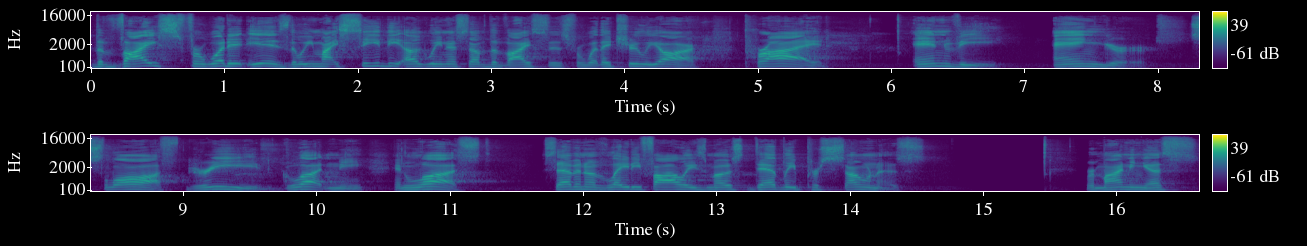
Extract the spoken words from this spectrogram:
the vice for what it is, that we might see the ugliness of the vices for what they truly are pride, envy, anger, sloth, greed, gluttony, and lust. Seven of Lady Folly's most deadly personas, reminding us,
